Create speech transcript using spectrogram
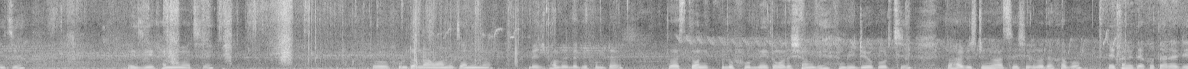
এই যে এই যে এখানেও আছে। তো ফুলটার নাম আমি জানি না। বেশ ভালোই লাগে ফুলটা। তো আজকে অনেকগুলো ফুল নেই তোমাদের সঙ্গে ভিডিও করছি। তো হার্ভেস্টিংও আছে, সেগুলো দেখাবো। এখানে দেখো তার আগে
